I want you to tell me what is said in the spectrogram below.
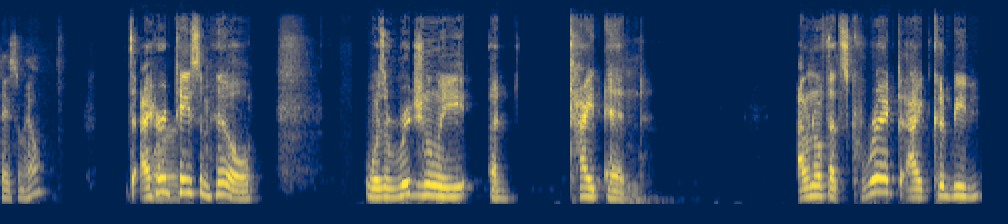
Taysom Hill. I heard Or- Taysom Hill was originally a tight end. I don't know if that's correct. I could be,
